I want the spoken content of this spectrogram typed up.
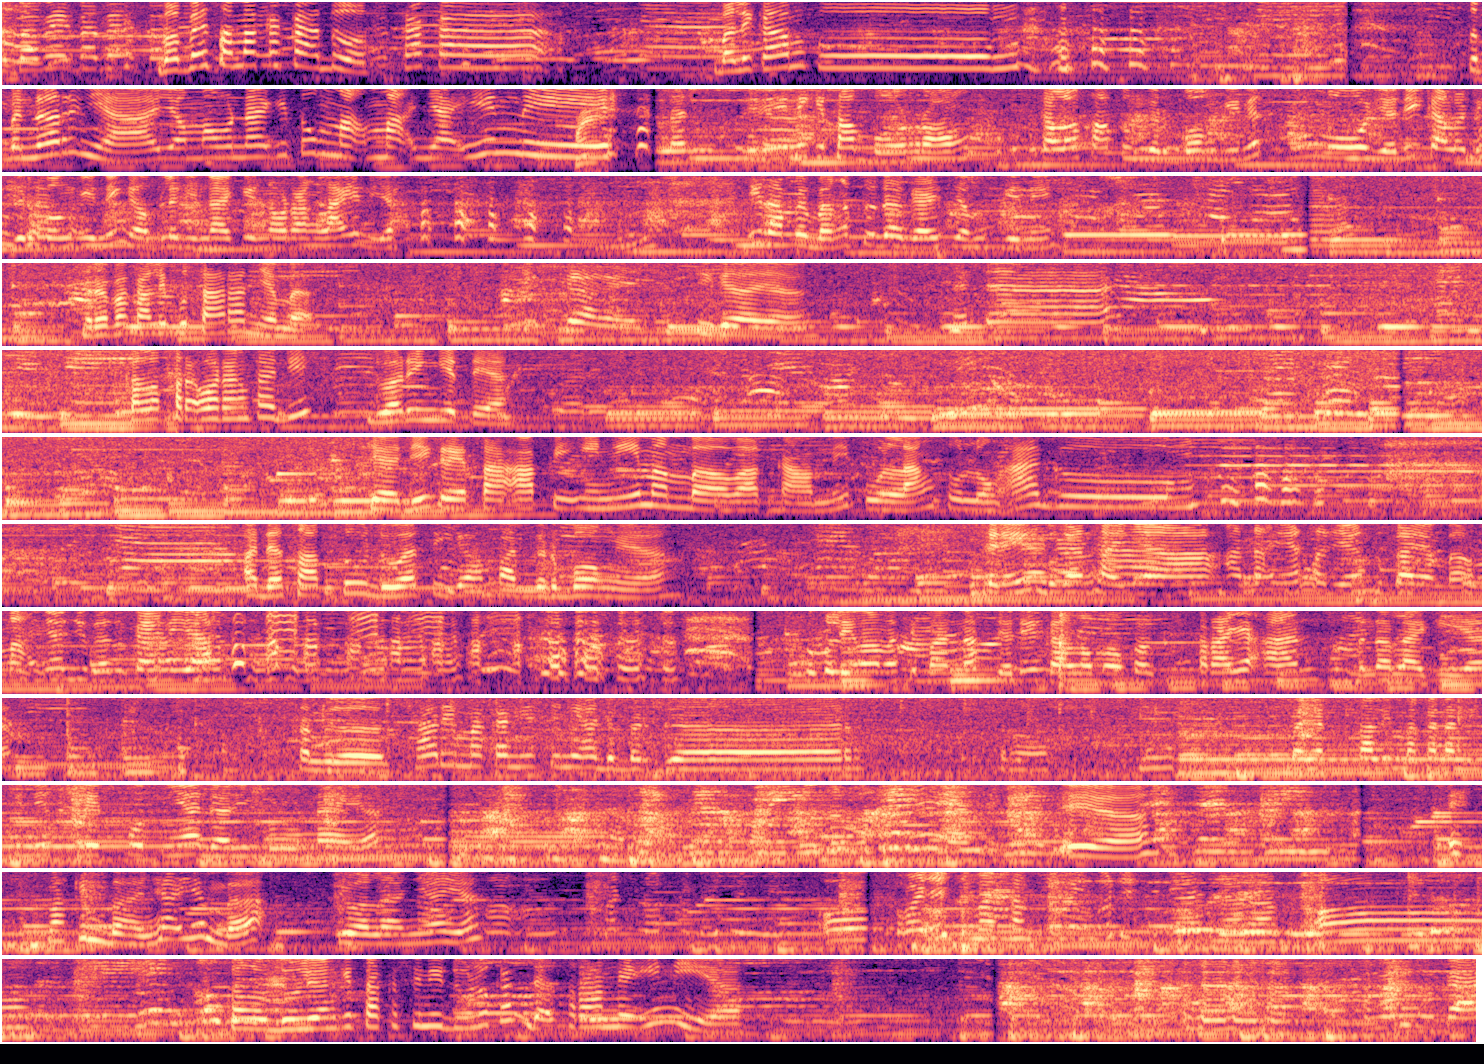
Babe babe. Babe sama kakak tuh, kakak. Balik kampung. Sebenarnya yang mau naik itu mak-maknya ini. Jadi ini kita borong. Kalau satu gerbong gini 10. Jadi kalau di gerbong gini nggak boleh dinaikin orang lain ya. ini rame banget sudah guys jam segini. Berapa kali putaran ya mbak? Tiga kayaknya. Tiga ya. Dadah. Kalau per orang tadi dua ringgit ya. Jadi kereta api ini membawa kami pulang Tulung Agung. Ada satu, dua, tiga, empat gerbong ya. Dan ini bukan hanya anaknya saja yang suka ya mbak, maknya juga suka ini ya. Pukul 5 masih panas, jadi kalau mau ke perayaan sebentar lagi ya. Sambil cari makan di sini ada burger, terus banyak sekali makanan di sini street foodnya dari Brunei ya. Ya. Iya. Eh, makin banyak ya Mbak jualannya ya. Oh, Pokoknya cuma Sabtu Minggu di sini oh. Kalau dulu yang kita ke sini dulu kan nggak serame ini ya. Teman suka?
